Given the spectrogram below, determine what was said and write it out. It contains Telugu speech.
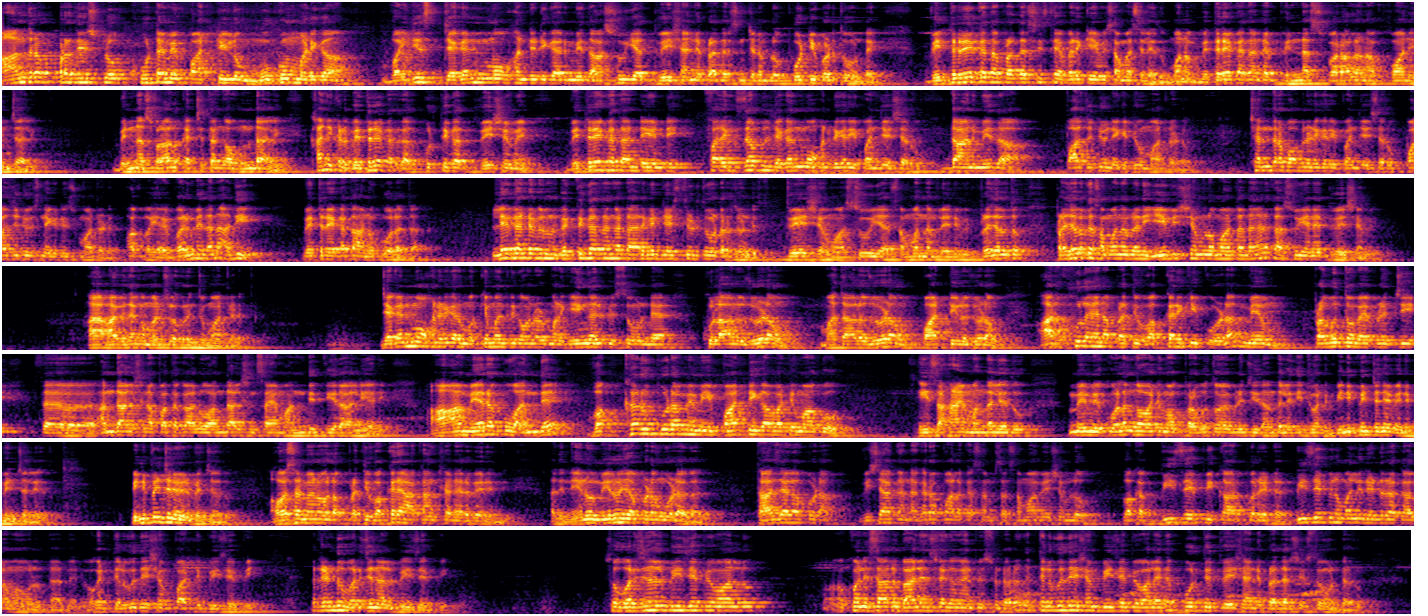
ఆంధ్రప్రదేశ్లో కూటమి పార్టీలు మూకుమ్మడిగా వైఎస్ జగన్మోహన్ రెడ్డి గారి మీద అసూయ ద్వేషాన్ని ప్రదర్శించడంలో పోటీ పడుతూ ఉంటాయి. వ్యతిరేకత ప్రదర్శిస్తే ఎవరికి ఏమీ సమస్య లేదు. మనం వ్యతిరేకత అంటే భిన్న స్వరాలను ఆహ్వానించాలి. భిన్న స్వరాలు ఖచ్చితంగా ఉండాలి. కానీ ఇక్కడ వ్యతిరేకత కాదు పూర్తిగా ద్వేషమే. వ్యతిరేకత అంటే ఏంటి? ఫర్ ఎగ్జాంపుల్ జగన్మోహన్ రెడ్డి గారు ఈ పని చేశారు. దాని మీద పాజిటివ్ నెగిటివ్ మాట్లాడడం. చంద్రబాబు నాయుడు గారు ఈ పని చేశారు పాజిటివ్స్ నెగిటివ్స్ మాట్లాడు అవి ఎవరి మీదనా అది వ్యతిరేకత అనుకూలత. లేకంటే వీళ్ళని వ్యక్తిగతంగా టార్గెట్ చేసి తిడుతూ ఉంటారు చూడండి. ద్వేషం అసూయ సంబంధం లేనివి. ప్రజలతో ప్రజలకు సంబంధం లేని ఏ విషయంలో మాట్లాడినా కానీ అసూయ అనేది ద్వేషమే. ఆ- ఆ విధంగా మనుషుల గురించి మాట్లాడితే జగన్మోహన్ రెడ్డి గారు ముఖ్యమంత్రిగా ఉన్నప్పుడు మనకి ఏం కనిపిస్తూ ఉండే? కులాలు చూడం మతాలు చూడం పార్టీలు చూడం. అర్హులైన ప్రతి ఒక్కరికి కూడా మేము ప్రభుత్వం వైపు నుంచి అందాల్సిన పథకాలు అందాల్సిన సాయం అంది తీరాలి అని. ఆ మేరకు అందే ఒక్కరు కూడా మేము ఈ పార్టీ కాబట్టి మాకు ఈ సహాయం అందలేదు. మేము ఈ కులం కాబట్టి మాకు ప్రభుత్వం వైపు నుంచి ఇది అందలేదు. ఇటువంటి వినిపించనే వినిపించలేదు. వినిపించనే వినిపించదు. అవసరమైన వాళ్ళ ప్రతి ఒక్కరి ఆకాంక్ష నెరవేరింది. అది నేను మీరు చెప్పడం కూడా కాదు. తాజాగా కూడా విశాఖ నగరపాలక సంస్థ సమావేశంలో ఒక బీజేపీ కార్పొరేటర్ బీజేపీలో మళ్ళీ రెండు రకాల ఉంటారులేండి ఒకటి తెలుగుదేశం పార్టీ బీజేపీ రెండు original BJP. So original BJP వాళ్ళు కొన్నిసార్లు బ్యాలెన్స్డ్గా కనిపిస్తుంటారు. ఇంకా తెలుగుదేశం బీజేపీ వాళ్ళు అయితే పూర్తి ద్వేషాన్ని ప్రదర్శిస్తూ ఉంటారు.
